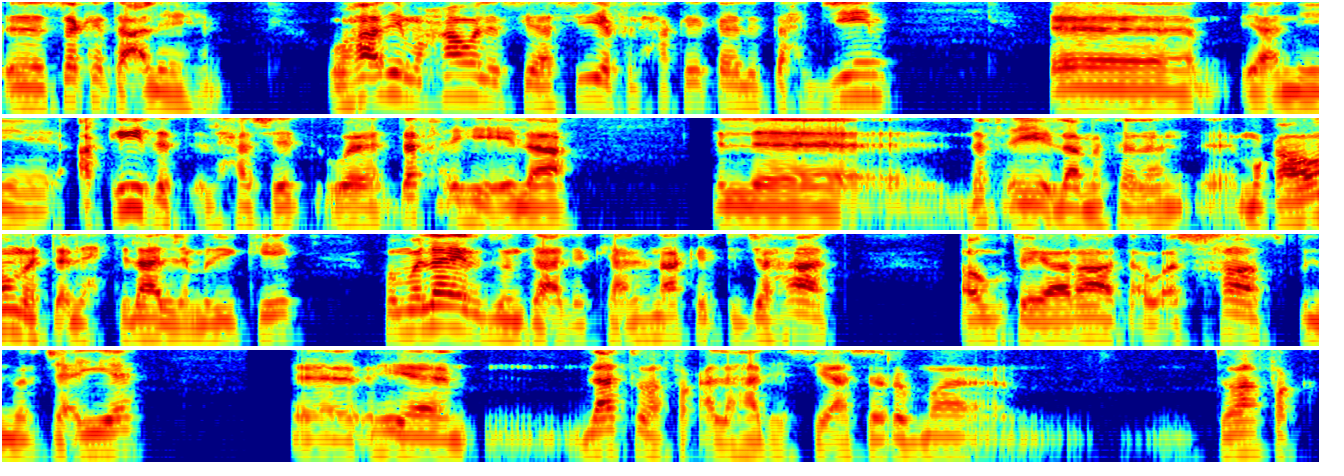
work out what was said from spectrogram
آه، سكت عليهم. وهذه محاولة سياسية في الحقيقة لتحجيم آه، يعني عقيدة الحشد ودفعه إلى دفعه إلى مثلا مقاومة الاحتلال الأمريكي. هم لا يريدون ذلك. يعني هناك اتجاهات أو تيارات أو أشخاص في المرجعية آه، هي لا توافق على هذه السياسة ربما توافق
